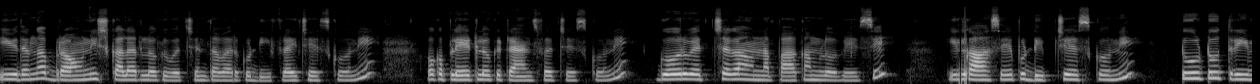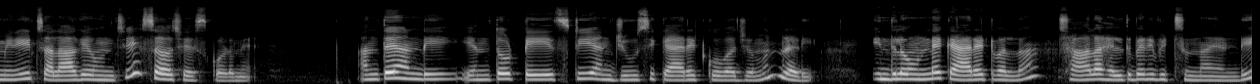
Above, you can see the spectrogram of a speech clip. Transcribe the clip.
ఈ విధంగా బ్రౌనిష్ కలర్లోకి వచ్చేంత వరకు డీప్ ఫ్రై చేసుకొని ఒక ప్లేట్లోకి ట్రాన్స్ఫర్ చేసుకొని గోరువెచ్చగా ఉన్న పాకంలో వేసి ఇలా కాసేపు డిప్ చేసుకొని టూ టు త్రీ మినిట్స్ అలాగే ఉంచి సర్వ్ చేసుకోవడమే. అంతే అండి. ఎంతో tasty and juicy carrot kova jamun ready ఇందులో ఉండే క్యారెట్ వల్ల చాలా హెల్త్ బెనిఫిట్స్ ఉన్నాయండి.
